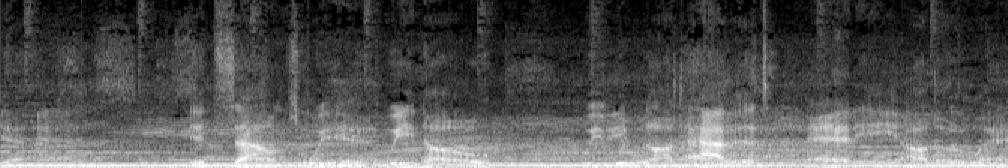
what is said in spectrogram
Yes, it sounds weird, we know. We would not have it any other way.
